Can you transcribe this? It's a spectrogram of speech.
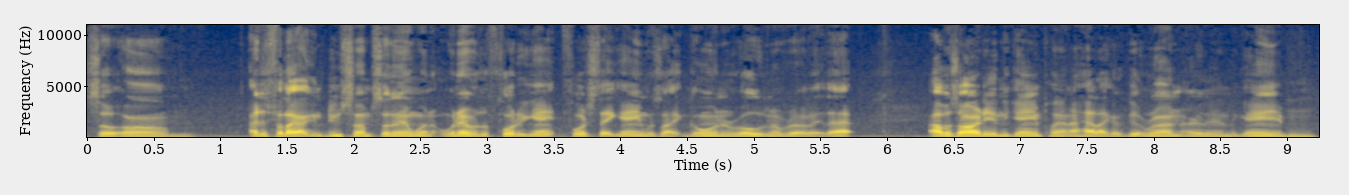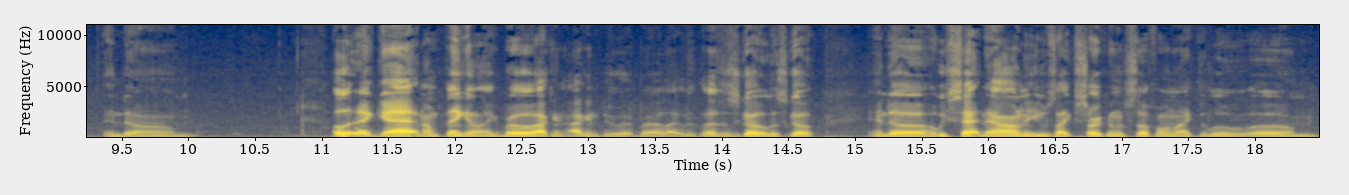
So um, I just feel like I can do something. So then when, whenever the Florida game, Florida State game was like going and rolling over like that, I was already in the game plan. I had like a good run early in the game, and um, I looked at Gat and I'm thinking like, bro, I can I can do it, bro. Like let's, let's go, let's go. And uh, we sat down and he was like circling stuff on like the little um,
